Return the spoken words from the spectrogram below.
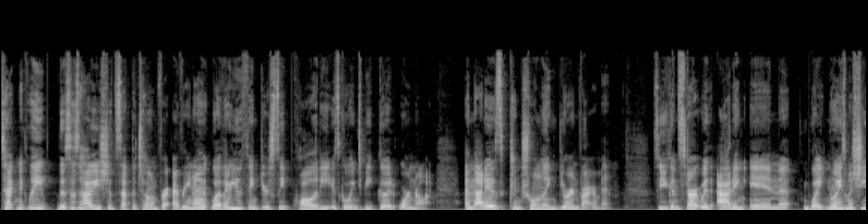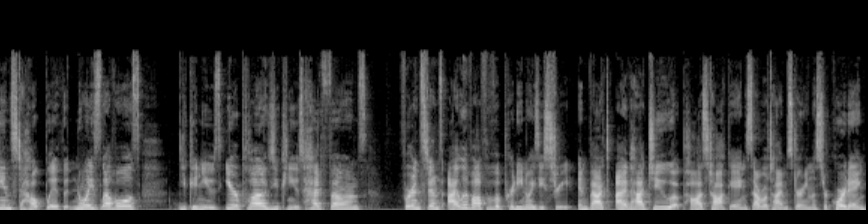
Technically, this is how you should set the tone for every night, whether you think your sleep quality is going to be good or not, and that is controlling your environment. So you can start with adding in white noise machines to help with noise levels you can use earplugs, you can use headphones. For instance, I live off of a pretty noisy street. In fact, I've had to pause talking several times during this recording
